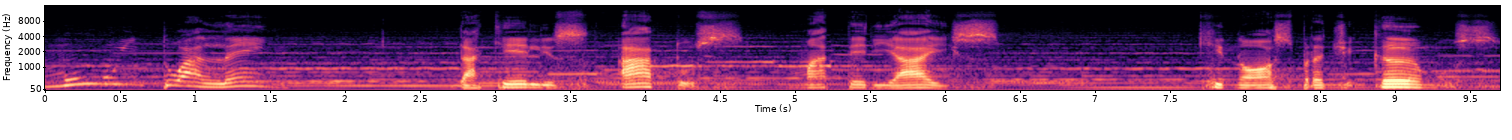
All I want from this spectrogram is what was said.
muito além daqueles atos materiais que nós praticamos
